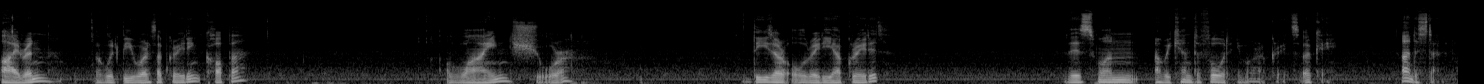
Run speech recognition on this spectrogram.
Iron would be worth upgrading. Copper. Wine, sure. These are already upgraded. This one, oh, we can't afford any more upgrades. Okay, understandable.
